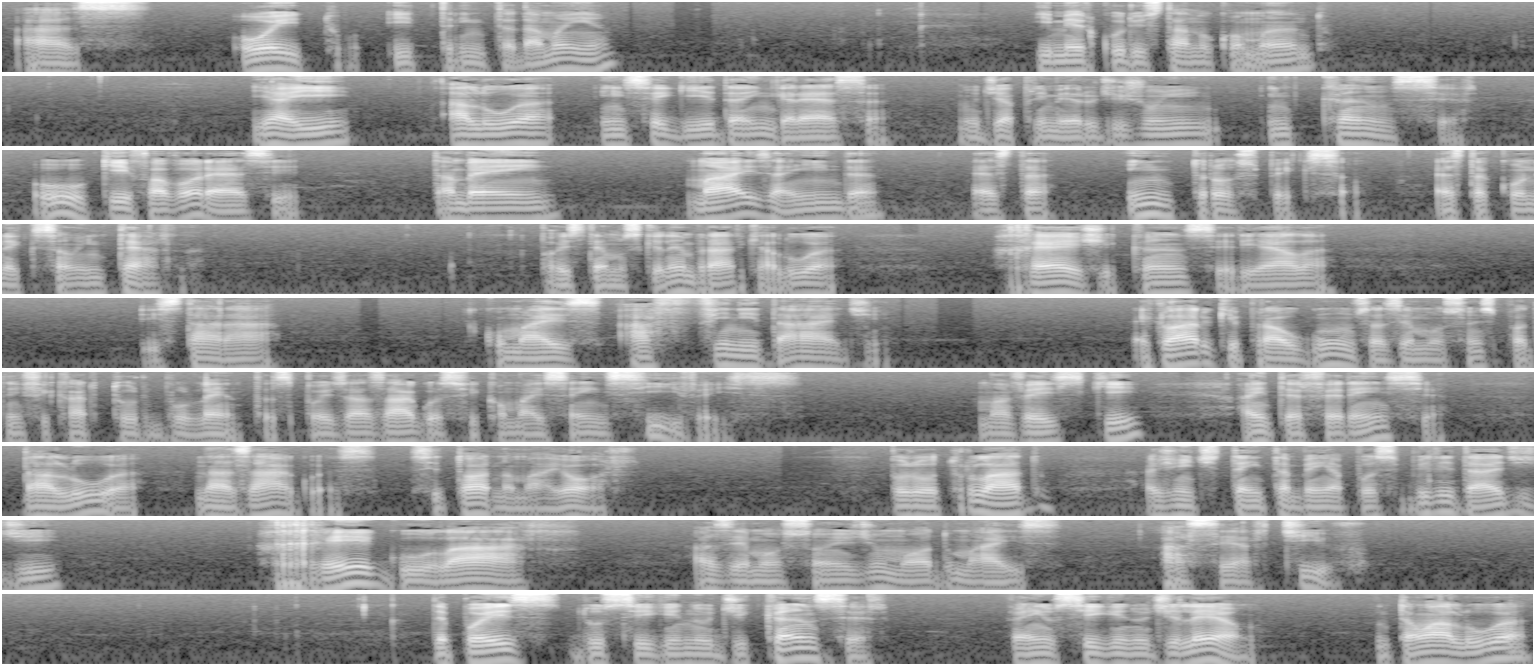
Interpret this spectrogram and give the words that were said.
às 8 e 30 da manhã. E Mercúrio está no comando. E aí a Lua em seguida ingressa no dia 1 de junho em Câncer, o que favorece também, mais ainda, esta introspecção, esta conexão interna. Pois temos que lembrar que a Lua rege Câncer e ela estará com mais afinidade. É claro que para alguns as emoções podem ficar turbulentas, pois as águas ficam mais sensíveis, uma vez que a interferência da Lua nas águas se torna maior. Por outro lado, a gente tem também a possibilidade de regular as emoções de um modo mais assertivo. Depois do signo de Câncer, vem o signo de Leão. Então a Lua,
